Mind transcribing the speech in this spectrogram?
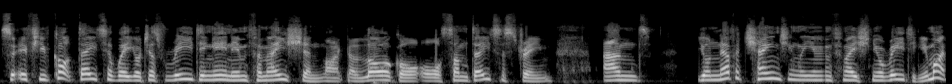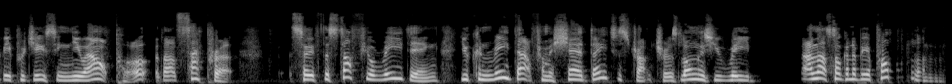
So if you've got data where you're just reading in information like a log or, or some data stream and you're never changing the information you're reading. You might be producing new output, but that's separate. So if the stuff you're reading, you can read that from a shared data structure as long as you read, and that's not going to be a problem.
